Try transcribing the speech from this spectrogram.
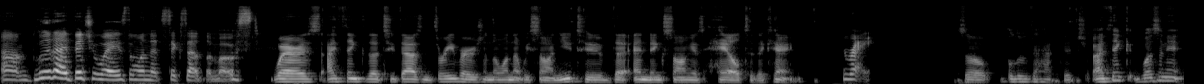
um Blew That Bitch Away is the one that sticks out the most. Whereas I think the 2003 version, the one that we saw on YouTube, the ending song is "Hail to the King." Right. So blew that bitch. I think wasn't it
